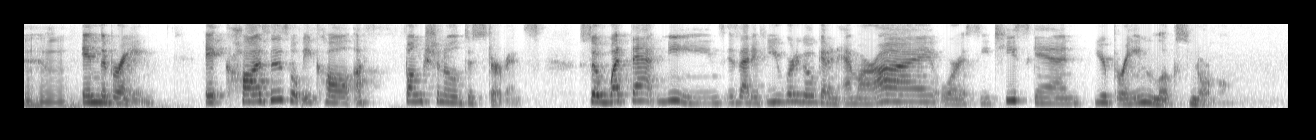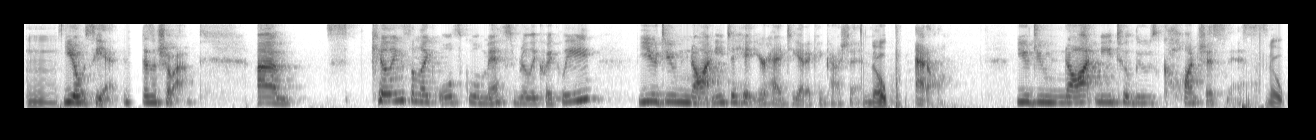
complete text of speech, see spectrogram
Mm-hmm. In the brain, it causes what we call a functional disturbance. So what that means is that if you were to go get an MRI or a CT scan, your brain looks normal. Mm. You don't see it; it doesn't show up. Um, killing some like old school myths really quickly, you do not need to hit your head to get a concussion. Nope. At all. You do not need to lose consciousness. Nope.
